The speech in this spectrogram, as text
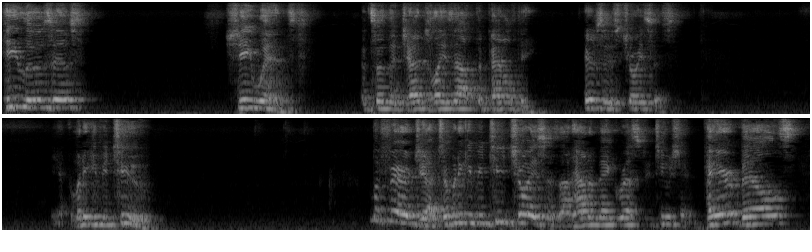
He loses. She wins. And so the judge lays out the penalty. Here's his choices. I'm going to give you two. I'm a fair judge. I'm going to give you two choices on how to make restitution. Pay her bills,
